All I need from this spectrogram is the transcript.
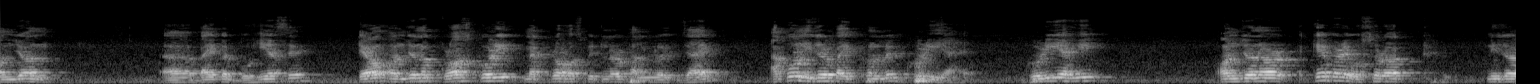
অঞ্জন বাইকত বহি আছে। তেওঁ অঞ্জনক ক্ৰছ কৰি মেট্ৰ' হস্পিটেলৰ ফাললৈ যায়। আকৌ নিজৰ বাইকখনলৈ ঘূৰি আহে। ঘূৰি আহি অঞ্জনৰ একেবাৰে ওচৰত নিজৰ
